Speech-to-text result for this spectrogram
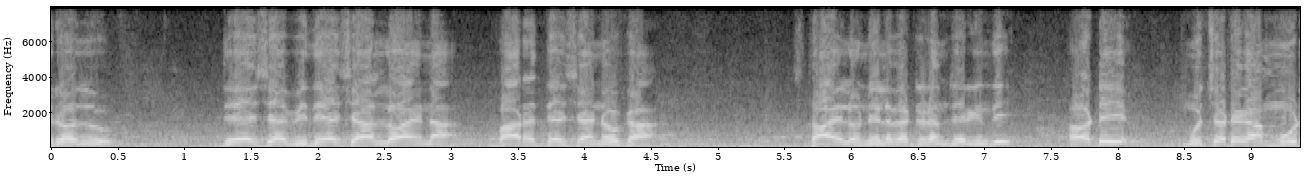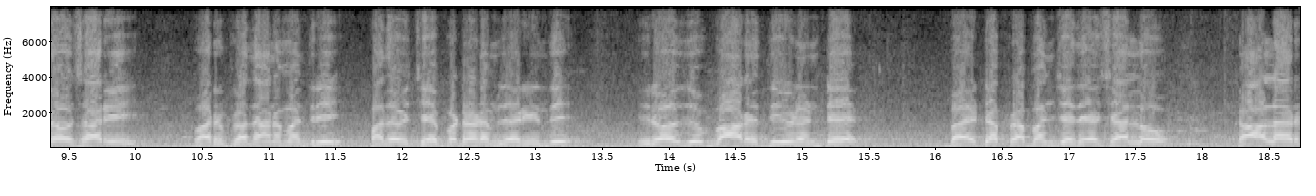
ఈరోజు దేశ విదేశాల్లో ఆయన భారతదేశాన్ని ఒక స్థాయిలో నిలబెట్టడం జరిగింది. కాబట్టి ముచ్చటగా మూడవసారి వారు ప్రధానమంత్రి పదవి చేపట్టడం జరిగింది. ఈరోజు భారతీయుడంటే బయట ప్రపంచ దేశాల్లో కాలర్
